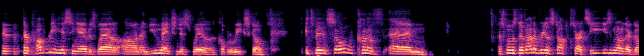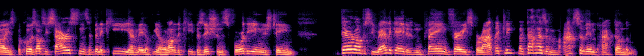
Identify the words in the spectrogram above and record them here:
they're, they're probably missing out as well on, and you mentioned this, Will, a couple of weeks ago. It's been so kind of um, I suppose they've had a real stop-start season, a lot of their guys, because obviously Saracens have been a key, have made up, you know, a lot of the key positions for the English team. They're obviously relegated and playing very sporadically. Like that has a massive impact on them.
